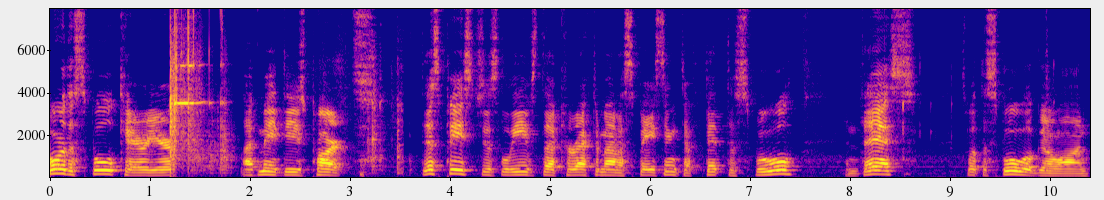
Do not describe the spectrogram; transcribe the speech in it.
For the spool carrier, I've made these parts. This piece just leaves the correct amount of spacing to fit the spool, and this is what the spool will go on.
